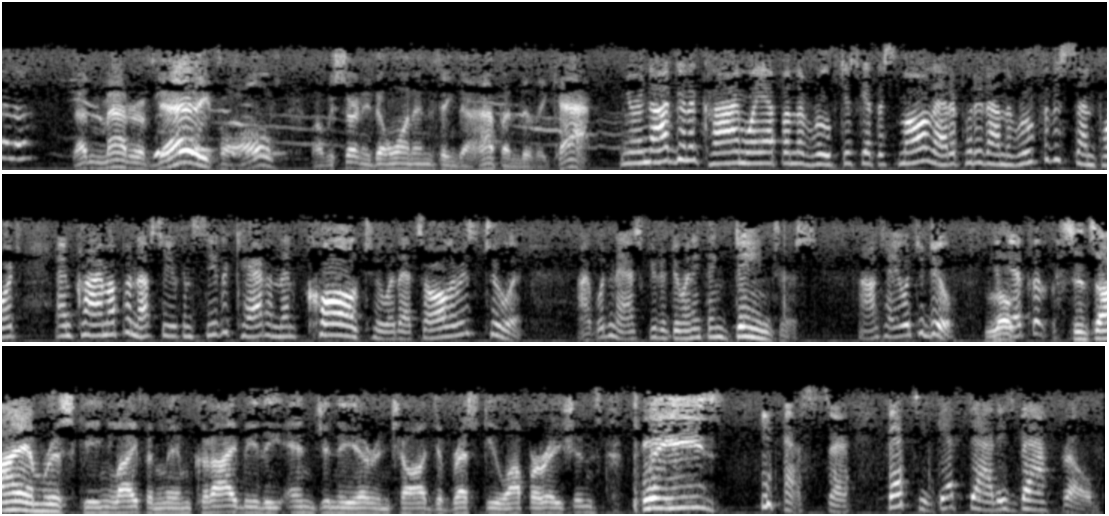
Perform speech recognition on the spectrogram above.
Doesn't matter if Daddy falls. Well, we certainly don't want anything to happen to the cat. You're not going to climb way up on the roof. Just get the small ladder, put it on the roof of the sun porch, and climb up enough so you can see the cat and then call to her. That's all there is to it. I wouldn't ask you to do anything dangerous. I'll tell you what to do. You Look, get the... since I am risking life and limb, could I be the engineer in charge of rescue operations? Please? Yes, sir. Betsy, get Daddy's bathrobe.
